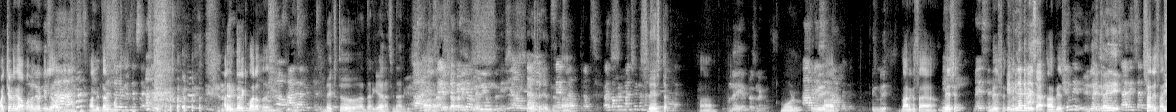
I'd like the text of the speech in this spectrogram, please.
పచ్చడి వ్యాపారం పెట్టింది కాబట్టి వాళ్ళిద్దరికి వాళ్ళిద్దరికి బరాబర్ ఉంది. నెక్స్ట్ దానికి ఏనా చిన్నదానికి పిల్లలు ఏమున్నది శ్రేష్ఠ చేద్దాం ప్రసన్నకు మూడు. ఆరు. దానికి బేసే? బేసే ఎనిమిది అంటే బేసా? ఆ బేస్. ఎనిమిది. ఎనిమిది. సరే సరే.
